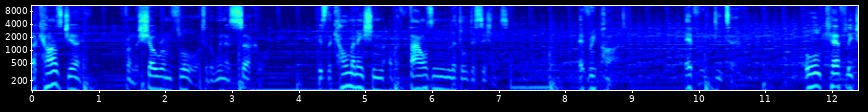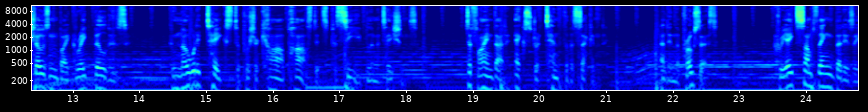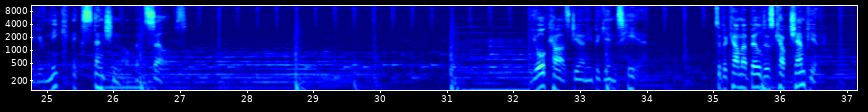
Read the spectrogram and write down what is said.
A car's journey, from the showroom floor to the winner's circle, is the culmination of a thousand little decisions. Every part, every detail, all carefully chosen by great builders who know what it takes to push a car past its perceived limitations, to find that extra tenth of a second, and in the process, create something that is a unique extension of themselves. Your car's journey begins here. To become a Builders Cup champion,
